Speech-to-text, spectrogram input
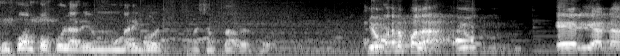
Yung po ang popular, yung marigold, mga sunflower po. Yung ano pala, yung area na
